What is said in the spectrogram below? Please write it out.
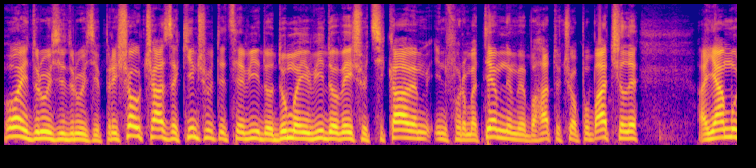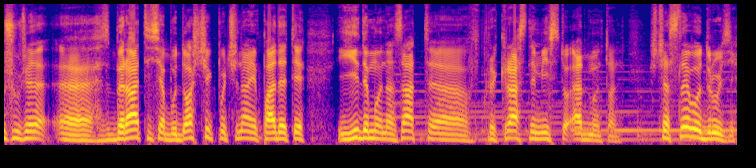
Ой, друзі, друзі, прийшов час закінчувати це відео. Думаю, відео вийшло цікавим, інформативним, ви багато чого побачили. А я мушу вже е, збиратися, бо дощик починає падати. І їдемо назад е, в прекрасне місто Едмонтон. Щасливо, друзі!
